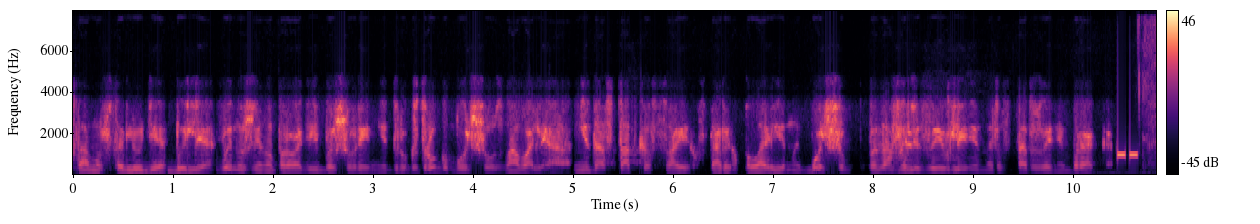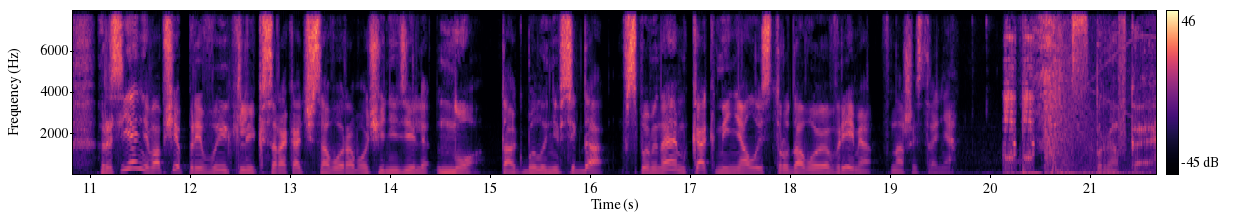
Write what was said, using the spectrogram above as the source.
потому что люди были вынуждены проводить больше времени друг с другом, больше узнавали о недостатках своих вторых половин, больше подавали заявление на расторжение брака. Россияне вообще привыкли к 40-часовой рабочей неделе, но так было не всегда. Вспоминаем, как менялось трудовое время в нашей стране. Справка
